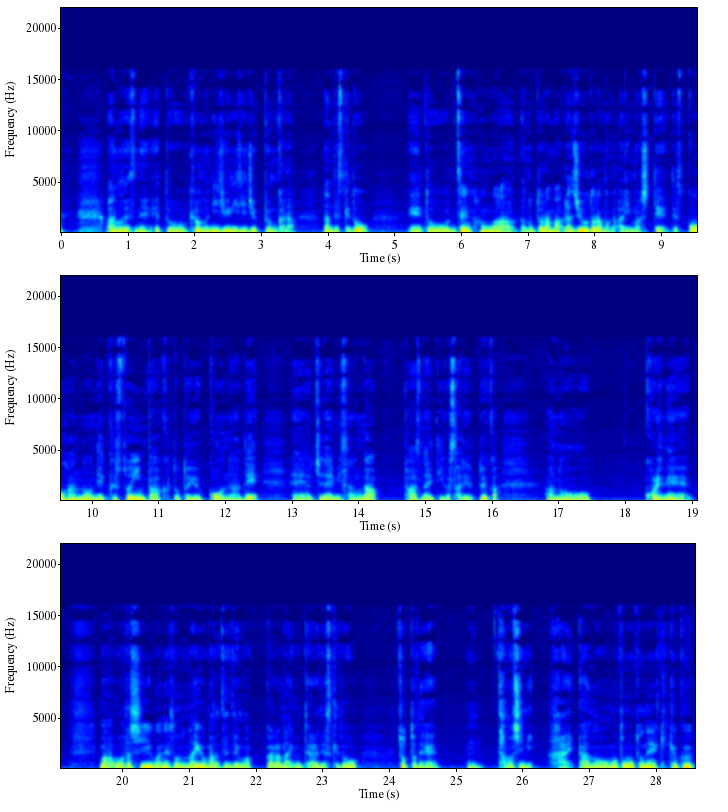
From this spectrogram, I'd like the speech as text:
あのですねえっと今日の22時10分からなんですけどえー、と前半はあのドラマラジオドラマがありましてで後半の「ネクストインパクトというコーナーで、えー内田恵美さんがパーソナリティをされるというかあのーこれねまあ私はねその内容まだ全然わからないのであれですけどちょっとね、うん、楽しみはいあのもともとね結局、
